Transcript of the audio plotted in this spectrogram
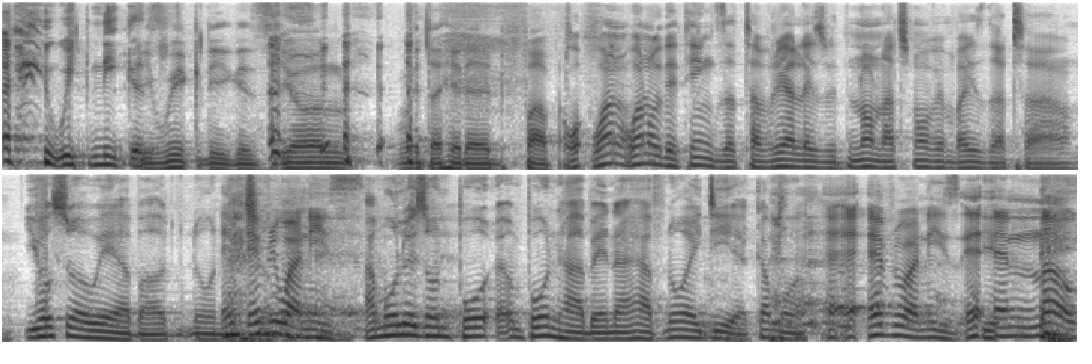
weak niggas You weak niggas. You all and fapped. One, one of the things that i've realized with No Nuts november is that um, you're also aware about no Nuts. nutting? everyone is i'm always on, por- on pornhub and i have no idea come on E- e- everyone is A- and now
